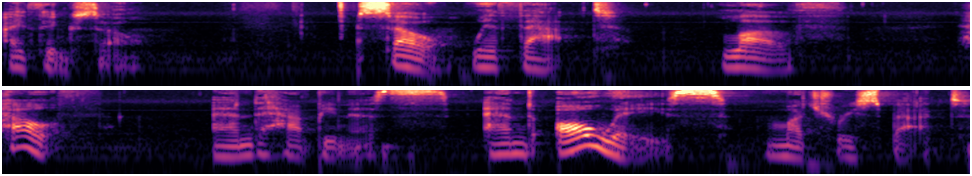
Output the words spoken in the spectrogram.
I think so. So, with that, love, health, and happiness, and always much respect.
